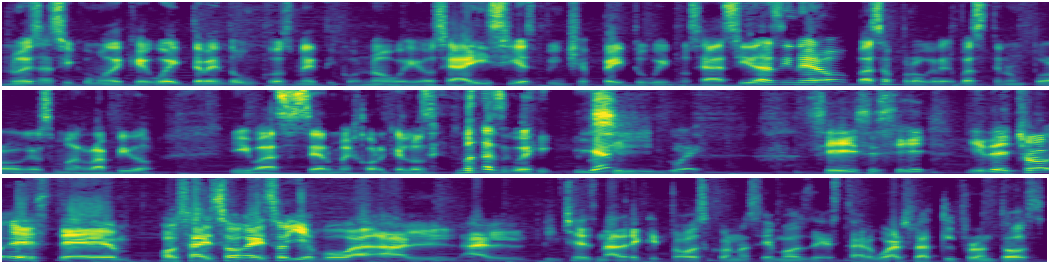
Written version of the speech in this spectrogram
no es así como de que, güey, te vendo un cosmético, no, güey. O sea, ahí sí es pinche pay to win. O sea, si das dinero, vas a, vas a tener un progreso más rápido y vas a ser mejor que los demás, güey. Sí, güey. Sí, sí, sí. Y de hecho, este, o sea, eso, eso llevó al, al pinche desmadre que todos conocemos de Star Wars Battlefront 2.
